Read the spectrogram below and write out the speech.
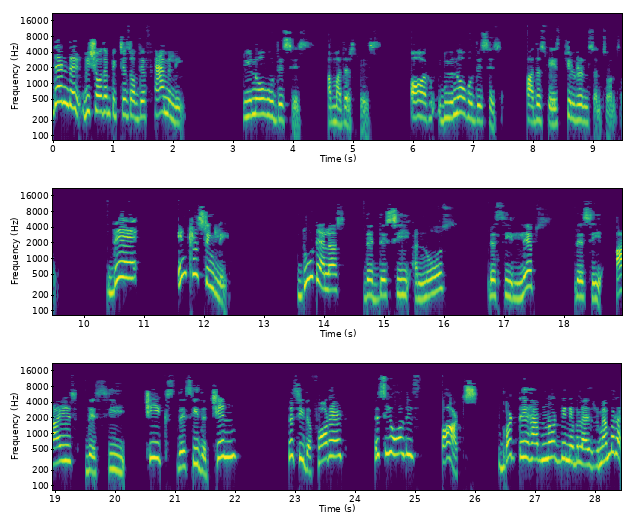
picture families the the فارڈ parts but they he remember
